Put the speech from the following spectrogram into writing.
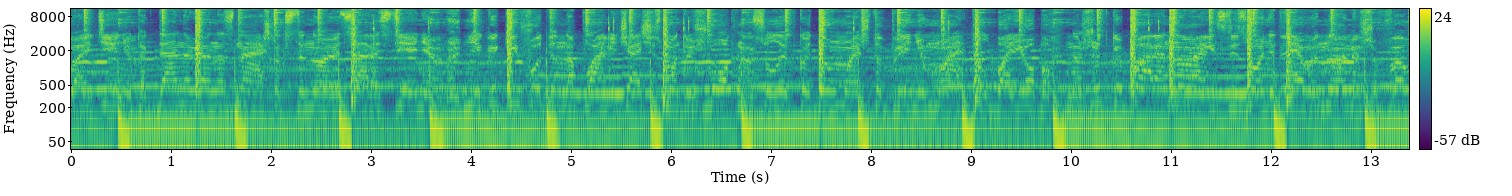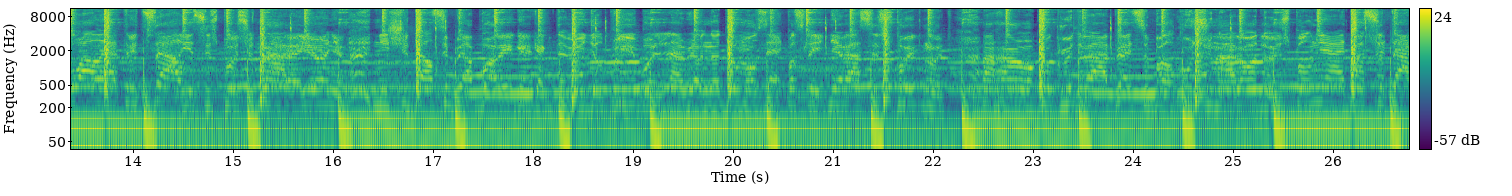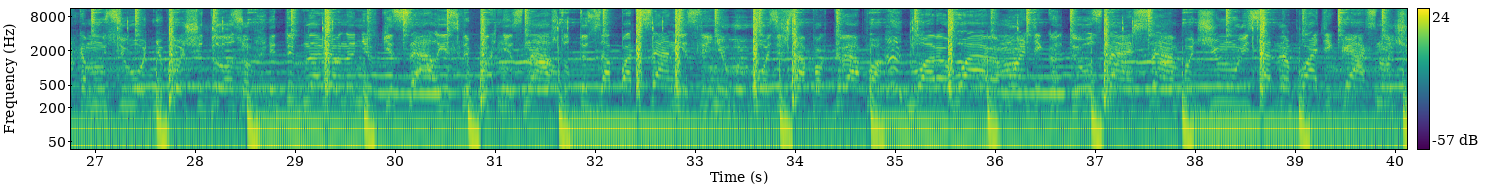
своей тенью Тогда, наверное, знаешь, как становится растением. Никаких фото на память, чаще смотришь в окна С улыбкой думаешь, что принимает долбоебов. На жуткой паранойи, если звонит левый номер Шифровал и отрицал, если спросят на районе. Не считал себя барыгой, когда видел прибыль Наверное, думал взять последний раз и спрыгнуть. Ага, вокруг ведра опять собрал кучу народу Исполняет красота, кому сегодня больше дозу. И ты б, наверное, не вкисал, если бы их не знал Что ты за пацан, если не вывозишь запах драпа. Дворовая романтика, ты узнаешь сам Почему висят на падиках с ночи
